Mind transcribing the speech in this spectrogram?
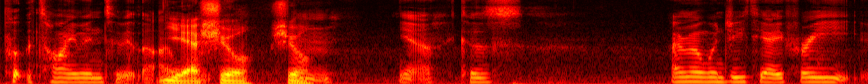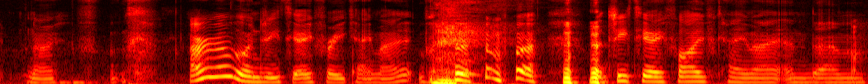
put the time into it that I yeah, want. sure, sure. Mm, yeah, because I remember when GTA 3. No. I remember when GTA 3 came out, but, but GTA 5 came out, and um,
